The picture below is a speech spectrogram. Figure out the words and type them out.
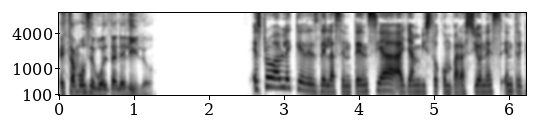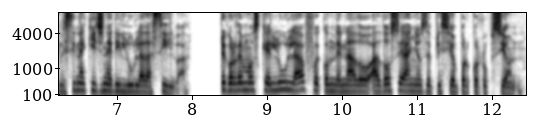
Estamos de vuelta en el hilo. Es probable que desde la sentencia hayan visto comparaciones entre Cristina Kirchner y Lula da Silva. Recordemos que Lula fue condenado a 12 años de prisión por corrupción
